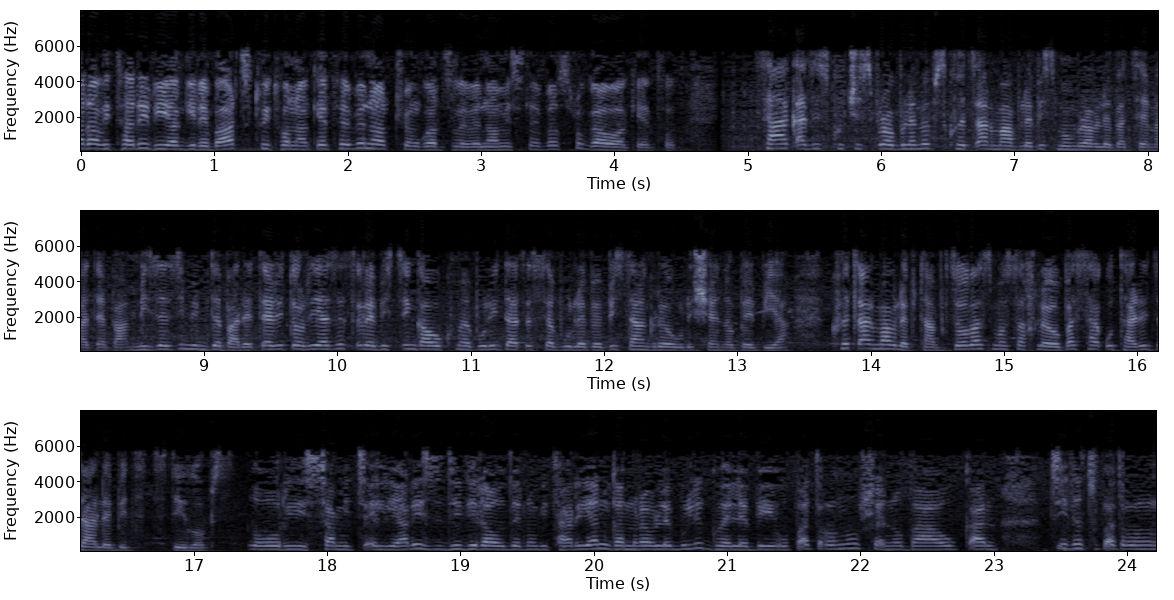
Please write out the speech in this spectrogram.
არავით არის რეაგირება, არც თვითონ აკეთებენ, არც ჩვენ გვაძლევენ ამის ნებას, რომ გავაკეთოთ. სააკაძის ქუჩის პრობლემებს ქვეწარმავლების მომრავლებაც ემატება. მიზეზი მიმდებარე ტერიტორიაზე წლების წინ გაუქმებული დაწესებულებების დანგრეული შენობებია. ქვეწარმავლებთან ბრძოლას მოსახლეობა საკუთარი ძალებით ცდილობს. 2-3 წელი არის დიდი რაოდენობით არიან გამრავლებული გველები, უპატრონო შენობა უკან, წინაც უპატრონო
